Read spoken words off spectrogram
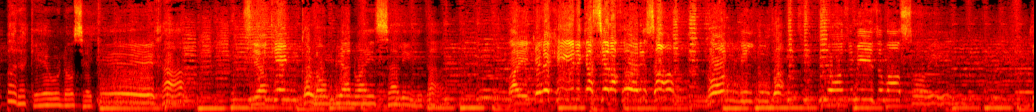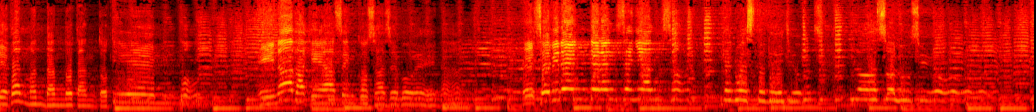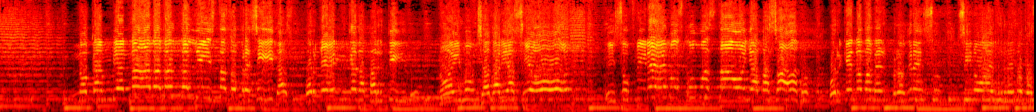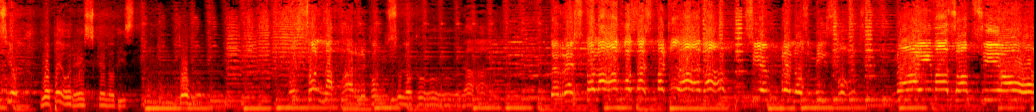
¿para qué uno se queja? Si aquí en Colombia no hay salida, hay que elegir casi a la fuerza, con mil dudas, los mismos hoy. Llevan mandando tanto tiempo y nada que hacen cosas buenas. Es evidente la enseñanza que no está en ellos la solución. No cambia nada tantas listas ofrecidas, porque en cada partido no hay mucha variación. Y sufriremos como hasta hoy ha pasado, porque no va a haber progreso si no hay renovación. Lo peor es que lo distinto pues son la FAR con su locura. De resto la cosa está clara, siempre los mismos, no hay más opción.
